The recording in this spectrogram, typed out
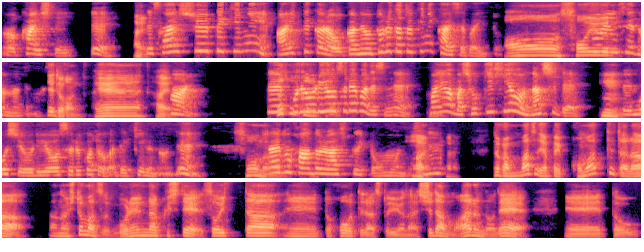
あ返していって、はいで、最終的に相手からお金を取れたときに返せばいいと。ああ、そういう制度になってます。制度があるんだ。へえ、はい。はい。だで、とこれを利用すすればですね、まあ、いわば初期費用なしでうん。弁護士を利用することができるので、そうなんだだい。ぶハードルは低いと思うんですはい。ね。はいだから、まずやっぱり困ってたら、あの、ひとまずご連絡して、そういった、えっ、と、フォーテラスというような手段もあるので、えっ、と、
